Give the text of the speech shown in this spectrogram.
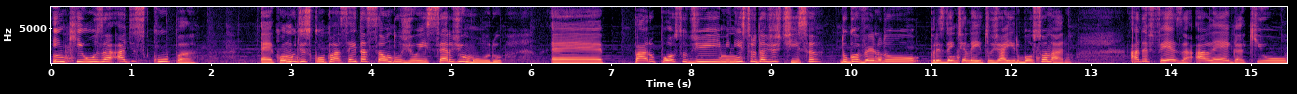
em que usa a desculpa, é, como desculpa a aceitação do juiz Sérgio Moro é, para o posto de ministro da Justiça do governo do presidente eleito Jair Bolsonaro. A defesa alega que o,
